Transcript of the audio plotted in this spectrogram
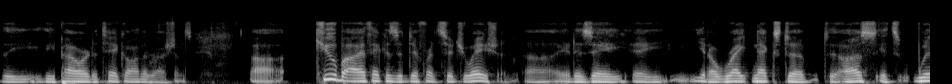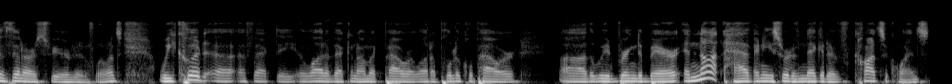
the the power to take on the Russians. Uh, Cuba, I think, is a different situation. Uh, it is a, a you know right next to, to us. It's within our sphere of influence. We could uh, affect a, a, lot of economic power, a lot of political power uh, that we'd bring to bear, and not have any sort of negative consequence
